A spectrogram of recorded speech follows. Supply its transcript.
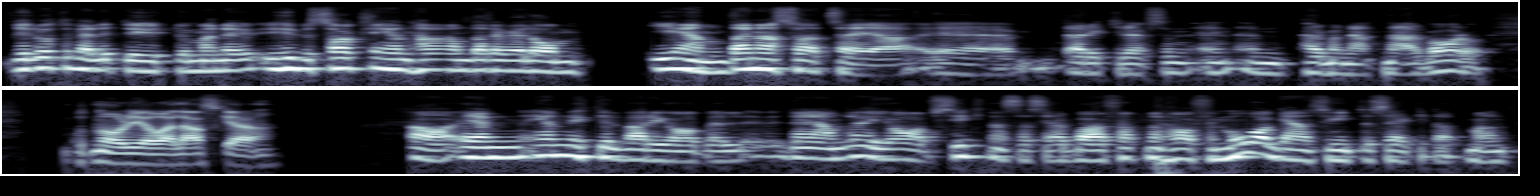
Det låter väldigt dyrt, men huvudsakligen handlar det väl om i ändarna så att säga, eh, där det krävs en, en, en, permanent närvaro. Mot Norge och Alaska? Ja, en, en nyckelvariabel. Den andra är ju avsikten, så att säga. Bara för att man har förmågan så är det inte säkert att man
